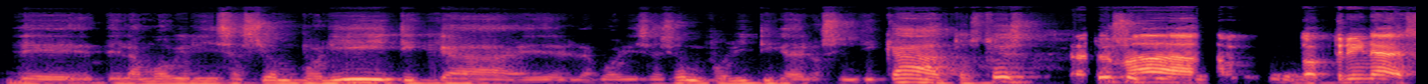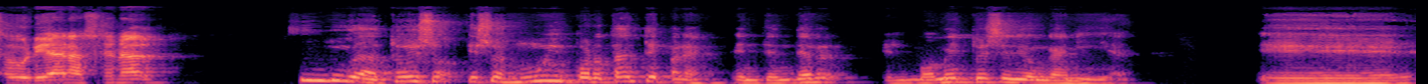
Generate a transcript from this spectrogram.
de, la movilización política, de la movilización política de los sindicatos, todo eso. La doctrina de seguridad nacional. Sin duda, todo eso, eso es muy importante para entender el momento ese de Onganía. Eh,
